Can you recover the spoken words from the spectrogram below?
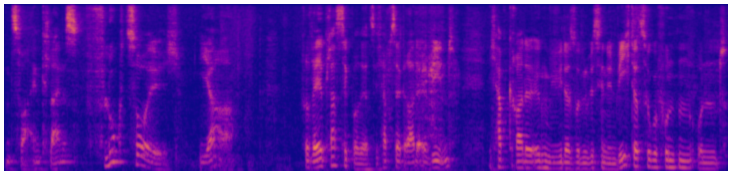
Und zwar ein kleines Flugzeug. Ja, Revell Plastikbausatz. Ich habe es ja gerade erwähnt. Ich habe gerade irgendwie wieder so ein bisschen den Weg dazu gefunden und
